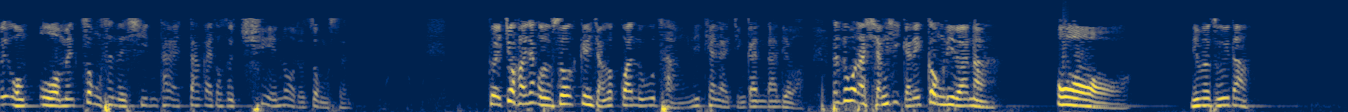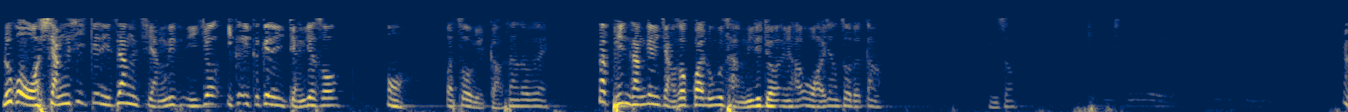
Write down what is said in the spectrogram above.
所以我我们众生的心态大概都是怯懦的众生，对，就好像我说跟你讲说观无常，你听起来挺简单对吧？但是我来详细给你讲你了呐，哦，你有没有注意到？如果我详细跟你这样讲，你你就一个一个跟你讲，就说哦，我做没搞上，对不对？那平常跟你讲说观无常，你就觉得哎好，我好像做得到，你说？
